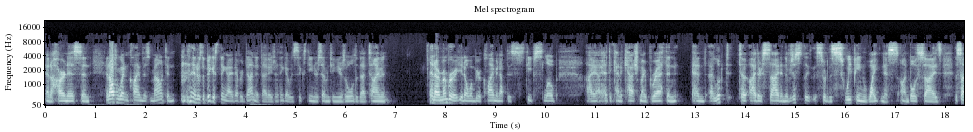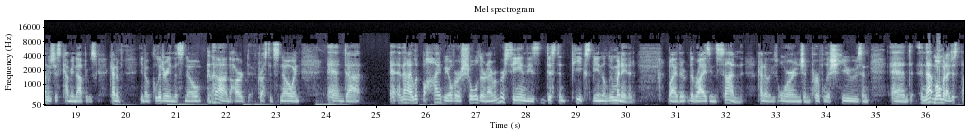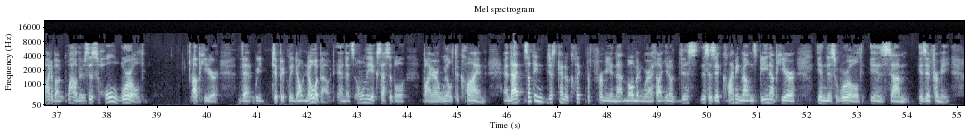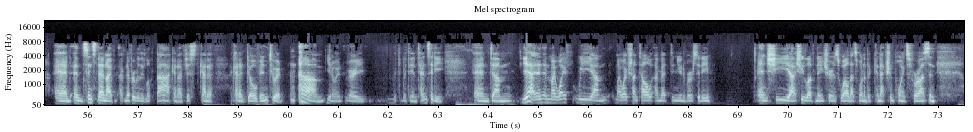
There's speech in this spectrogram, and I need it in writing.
and a harness. And and off we went and climbed this mountain. And it was the biggest thing I'd ever done at that age. I think I was 16 or 17 years old at that time. And and I remember you know when we were climbing up this steep slope I, I had to kind of catch my breath and and I looked to either side, and there was just the, sort of the sweeping whiteness on both sides. The sun was just coming up; it was kind of you know, glittering the snow, uh, the hard crusted snow, and and uh, and, then I looked behind me over a shoulder, and I remember seeing these distant peaks being illuminated by the, the rising sun, kind of these orange and purplish hues. And, and in that moment, I just thought about, wow, there's this whole world up here that we typically don't know about and that's only accessible by our will to climb. And that something just kind of clicked for, me in that moment where I thought, you know, this this is it. Climbing mountains, being up here in this world is um, is it for me. And and since then, I've I've never really looked back, and I've just kind of kind of dove into it, um, you know, very with with the intensity. And um, yeah, and, and my wife, we um, my wife Chantal, I met in university and she uh, she loved nature as well. That's one of the connection points for us. And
